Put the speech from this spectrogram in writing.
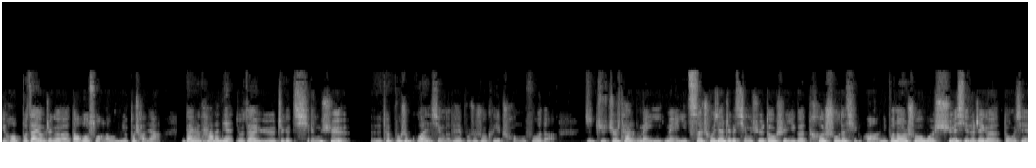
以后不再有这个导火索了，我们就不吵架。但是他的点就在于这个情绪，呃，它不是惯性的，它也不是说可以重复的，就就就是他每一每一次出现这个情绪都是一个特殊的情况，你不能说我学习了这个东西，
